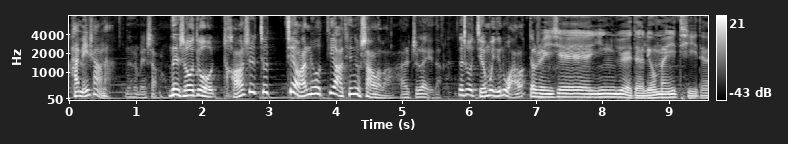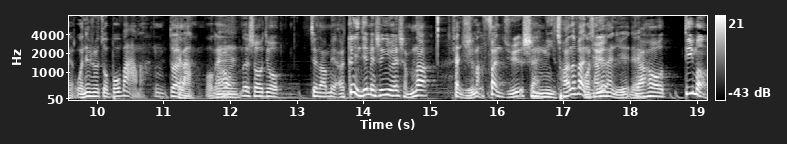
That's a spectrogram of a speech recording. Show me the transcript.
还没上呢。那时候没上，那时候就好像是就见完之后第二天就上了吧，还是之类的。那时候节目已经录完了，都是一些音乐的流媒体的，我那时候做播霸嘛，嗯，对。对吧？我跟然后那时候就见到面，呃，跟你见面是因为什么呢？饭局嘛，饭局是你传的饭我局，传的饭局对。然后 d 蒙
